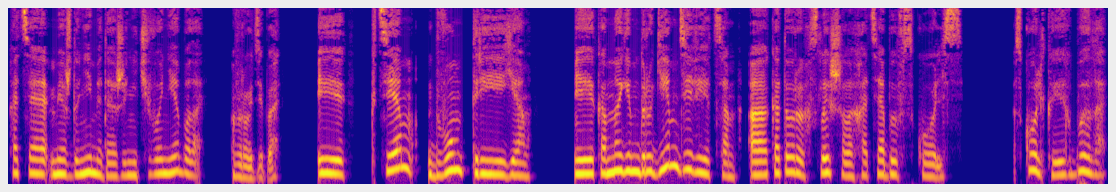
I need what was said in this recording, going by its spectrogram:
хотя между ними даже ничего не было, вроде бы. И к тем двум триям, и ко многим другим девицам, о которых слышала хотя бы вскользь. Сколько их было?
